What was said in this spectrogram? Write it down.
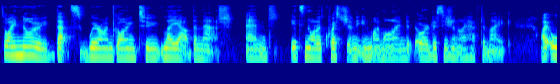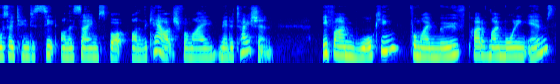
So I know that's where I'm going to lay out the mat, and it's not a question in my mind or a decision I have to make. I also tend to sit on the same spot on the couch for my meditation. If I'm walking for my move part of my morning M's,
